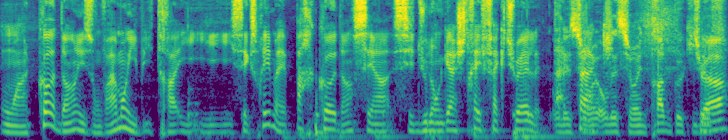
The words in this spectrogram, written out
un code. Hein. Ils ont vraiment ils, ils, ils s'expriment par code. Hein. C'est du langage très factuel. On est, sur, on est sur une trame coquille d'œuf.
